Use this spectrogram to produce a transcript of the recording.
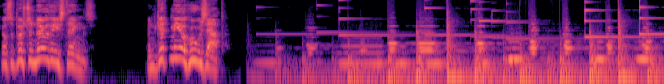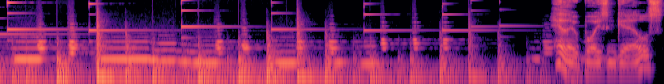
You're supposed to know these things. And get me a Who's app. Hello, boys and girls.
